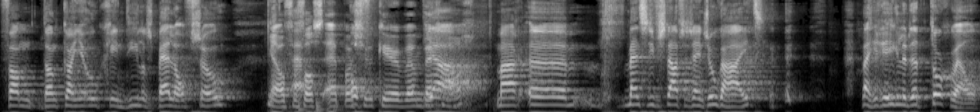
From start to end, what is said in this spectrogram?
van dan kan je ook geen dealers bellen of zo. Ja, of een uh, vast app als of, je een keer weg ja, mag. Maar uh, mensen die verslaafd zijn, zijn zo gehaaid. Wij regelen dat toch wel.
